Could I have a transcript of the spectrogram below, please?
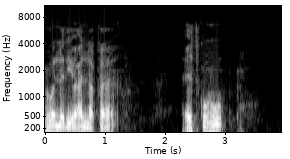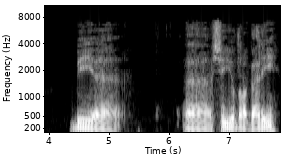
هو الذي يعلق عتقه بشيء يضرب عليه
